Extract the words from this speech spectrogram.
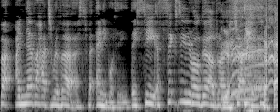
but I never had to reverse for anybody. They see a 16 year old girl driving yeah. a tractor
